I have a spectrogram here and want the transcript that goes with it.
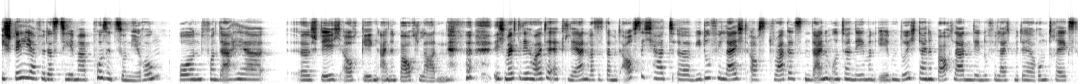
Ich stehe ja für das Thema Positionierung und von daher äh, stehe ich auch gegen einen Bauchladen. Ich möchte dir heute erklären, was es damit auf sich hat, äh, wie du vielleicht auch struggles in deinem Unternehmen eben durch deinen Bauchladen, den du vielleicht mit dir herumträgst,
